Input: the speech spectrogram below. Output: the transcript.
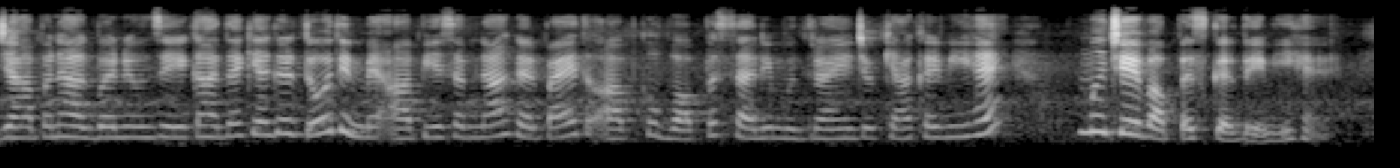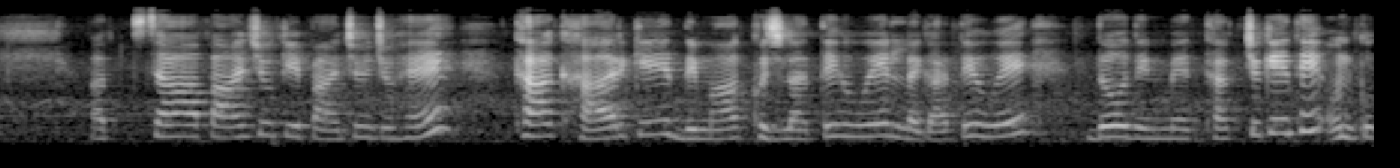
जहाँ पना अकबर ने उनसे ये कहा था कि अगर दो दिन में आप ये सब ना कर पाए तो आपको वापस सारी मुद्राएँ जो क्या करनी है, मुझे वापस कर देनी है। अब सा पाँचों के पाँचों जो है थक हार के दिमाग खुजलाते हुए, लगाते हुए दो दिन में थक चुके थे। उनको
